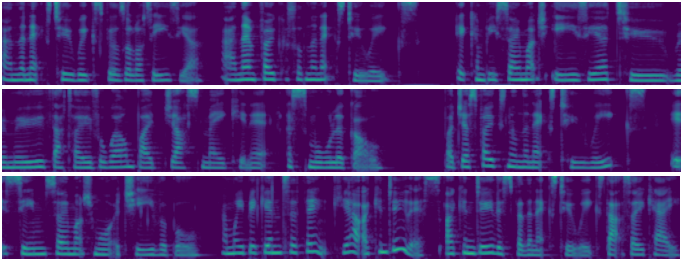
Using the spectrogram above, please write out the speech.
and the next two weeks feels a lot easier. And then focus on the next two weeks. It can be so much easier to remove that overwhelm by just making it a smaller goal. By just focusing on the next two weeks, it seems so much more achievable. And we begin to think, yeah, I can do this. I can do this for the next two weeks. That's okay.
